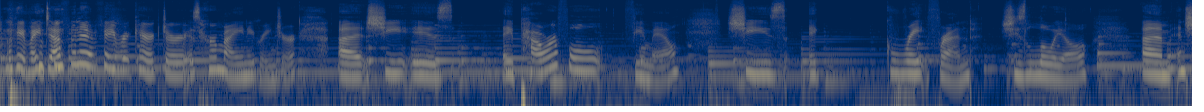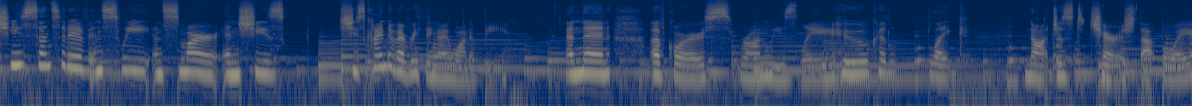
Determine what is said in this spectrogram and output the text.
Okay, my definite favorite character is Hermione Granger. Uh, she is a powerful female. She's a great friend. She's loyal. Um, and she's sensitive and sweet and smart. And she's she's kind of everything I want to be. And then, of course, Ron Weasley, who could like not just cherish that boy.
